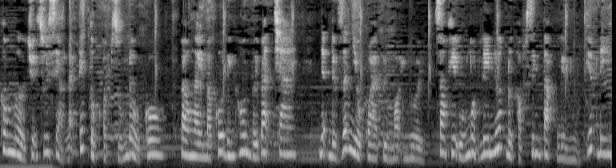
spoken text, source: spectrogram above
Không ngờ chuyện xui xẻo lại tiếp tục xuống đầu cô. Vào ngày mà cô đính hôn với bạn trai, nhận được rất nhiều quà từ mọi người. Sau khi uống một ly nước được học sinh tặng liền ngủ tiếp đi.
